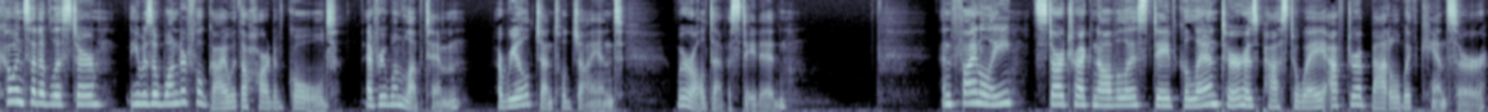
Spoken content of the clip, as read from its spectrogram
Cohen said of Lister, he was a wonderful guy with a heart of gold. Everyone loved him. A real gentle giant. We're all devastated. And finally, Star Trek novelist Dave Galanter has passed away after a battle with cancer.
